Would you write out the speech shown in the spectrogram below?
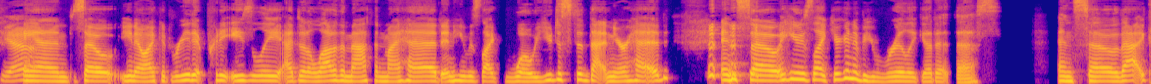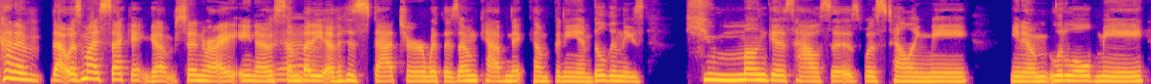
Yeah. And so you know i could read it pretty easily. I did a lot of the math in my head and he was like whoa you just did that in your head. And so he was like you're going to be really good at this and so that kind of that was my second gumption, right? You know, yeah. somebody of his stature with his own cabinet company and building these humongous houses was telling me, you know, little old me,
